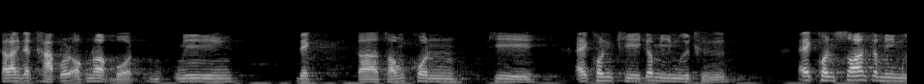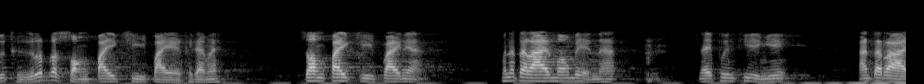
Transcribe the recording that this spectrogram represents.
กำลังจะขับรถออกนอกโบสถ์มีเด็กสองคนขี่ไอ้คนขี่ก็มีมือถือ ไอ้คนซ้อนก็มีมือถือ แล้วก็ส่องไปขี่ไปเข้าใจไหมส่องไปขี่ไปเนี่ย มันอันตรายมองไม่เห็นนะฮะในพื้นที่อย่างนี้ อันตราย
